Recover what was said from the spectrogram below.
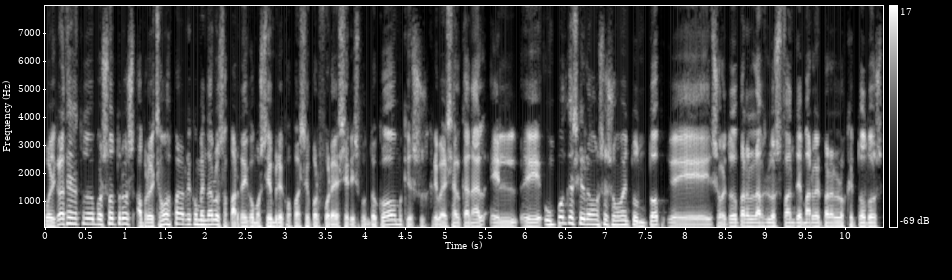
Pues gracias a todos vosotros. Aprovechamos para recomendaros, aparte de como siempre, que os paséis por fuera de series.com, que os suscribáis al canal. El, eh, un podcast que grabamos en su momento, un top, eh, sobre todo para los fans de Marvel, para los que todos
